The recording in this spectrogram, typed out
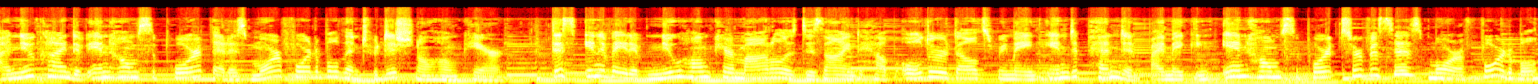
a new kind of in home support that is more affordable than traditional home care. This innovative new home care model is designed to help older adults remain independent by making in home support services more affordable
